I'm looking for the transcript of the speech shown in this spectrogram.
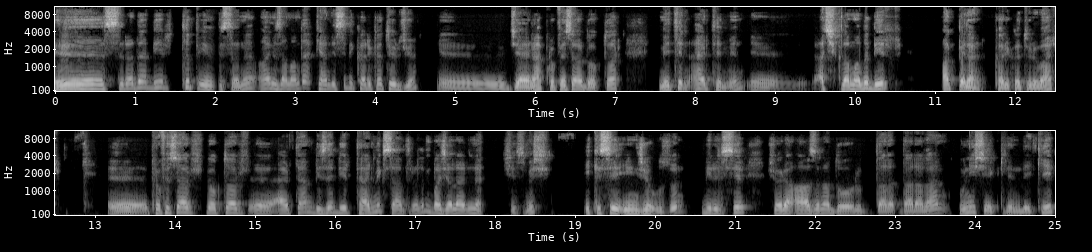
Ee, sırada bir tıp insanı aynı zamanda kendisi bir karikatürcü. Ee, cerrah Profesör Doktor Metin Ertem'in e, açıklamalı bir Akbelen karikatürü var. E, Profesör Doktor e, Ertem bize bir termik santralın bacalarını çizmiş. İkisi ince uzun, birisi şöyle ağzına doğru dar daralan huni şeklindeki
